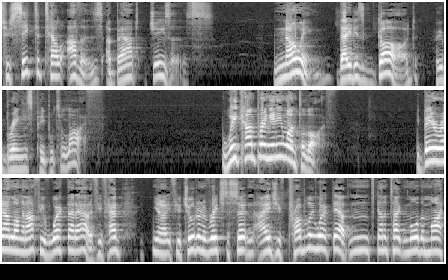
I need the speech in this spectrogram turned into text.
to seek to tell others about Jesus, knowing that it is God who brings people to life. We can't bring anyone to life. You've been around long enough, you've worked that out. If you've had, you know, if your children have reached a certain age, you've probably worked out mm, it's going to take more than my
